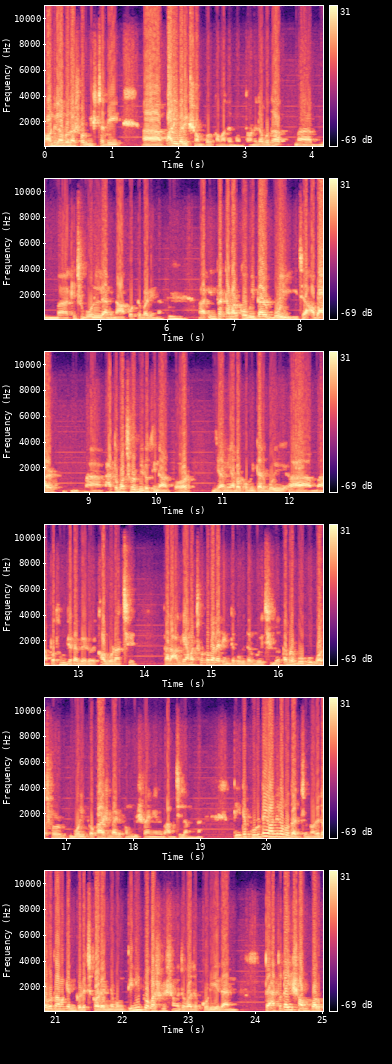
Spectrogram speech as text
অনিলাবোধা শর্মিষ্ঠাদি আহ, পারিবারিক সম্পর্ক আমাদের মধ্যে। অনিলাবোধা কিছু বললে আমি না করতে পারি না। ইনফ্যাক্ট আমার কবিতার বই যে আবার এত বছর বিরতি নেওয়ার পর যে আমি আবার কবিতার বই আহ, প্রথম যেটা বেরোয় খবর আছে তার আগে আমার ছোটবেলায় তিনটে কবিতার বই ছিল, তারপর বহু বছর বই প্রকাশ বা এরকম বিষয় নিয়ে আমি ভাবছিলাম না। তো এটা পুরোটাই অনিলবতার জন্য অনিলবদা আমাকে এনকারেজ করেন এবং তিনি প্রকাশকের সঙ্গে যোগাযোগ করিয়ে দেন। তো এতটাই সম্পর্ক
